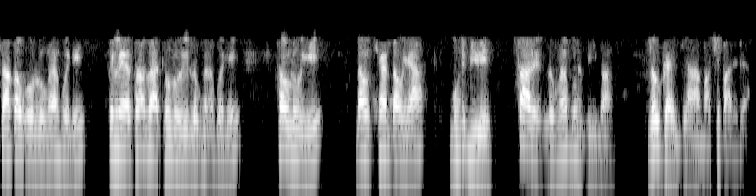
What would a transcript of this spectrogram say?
စားသောက်ကုန် လုပ်ငန်းခွင်တွေ၊ပင်လယ်အစားအစာ ထုတ်လုပ်ရေး လုပ်ငန်းခွင်တွေ၊ဆောက်လုပ်ရေး၊ ခြံတောင်ယာ၊မွေးမြူရေးစတဲ့လုပ်ငန်းခွင်တွေမှာ လုပ်ကိုင်ကြရမှာဖြစ်ပါတယ်။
